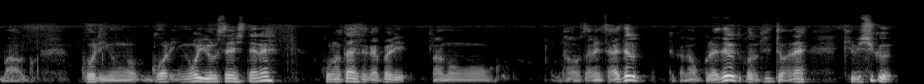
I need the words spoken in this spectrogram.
まあ、五輪を、五輪を優先してね、コロナ対策がやっぱり、あのー、なおざりにされてるっていうかね、遅れてるということについてはね、厳しく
